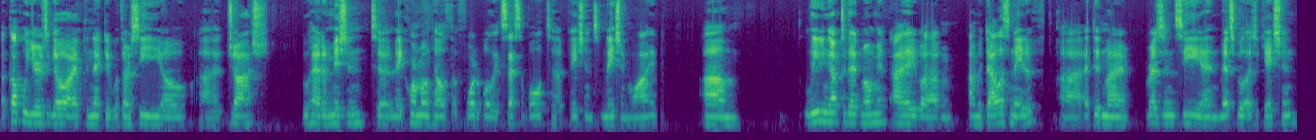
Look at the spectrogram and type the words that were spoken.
a couple years ago, I connected with our CEO, uh, Josh, who had a mission to make hormone health affordable, and accessible to patients nationwide. Um, leading up to that moment, I, um, I'm a Dallas native. Uh, I did my residency and med school education,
